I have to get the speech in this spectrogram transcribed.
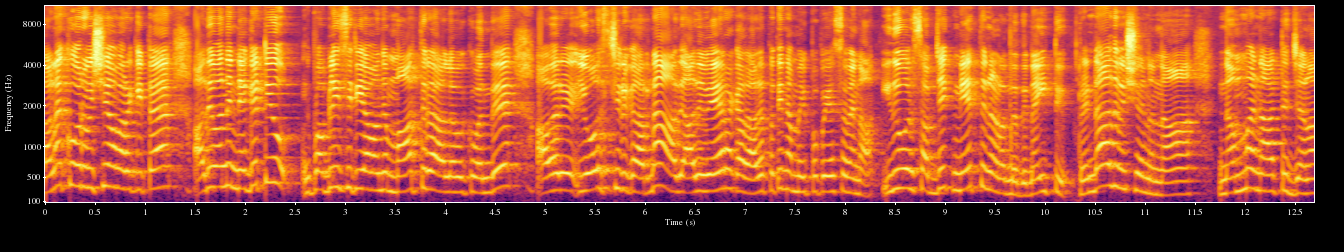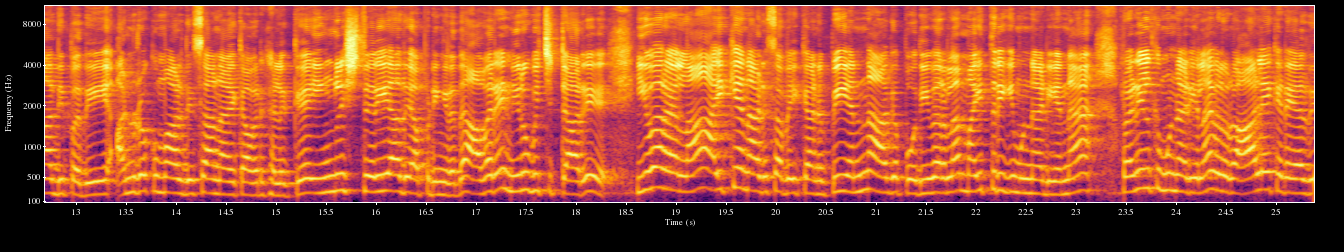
தனக்கு ஒரு விஷயம் வரக்கிட்ட அது வந்து நெகட்டிவ் பப்ளிசிட்டியாக வந்து மாற்றுற அளவுக்கு வந்து அவர் யோசிச்சிருக்காருன்னா அது அது வேற கதை. அதை பற்றி நம்ம இப்போ பேச வேணாம். இது ஒரு சப்ஜெக்ட் நேற்று நடந்தது நைட்டு ரெண்டாவது விஷயம் என்னன்னா நம்ம நாட்டு ஜனாதிபதி அனுரகுமார் திசாநாயக் அவர்களுக்கு இங்கிலீஷ் தெரியாது அப்படிங்கிறத அவரே நிரூபிச்சிட்டாரு. இவரெல்லாம் ஐக்கிய நாடு சபைக்கு அனுப்பி என்ன ஆக போகுது? இவரெல்லாம் மைத்திரிக்கு முன்னாடி என்ன? ரணிலுக்கு முன்னாடி எல்லாம் இவர் ஒரு ஆளே கிடையாது.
